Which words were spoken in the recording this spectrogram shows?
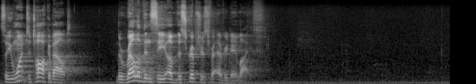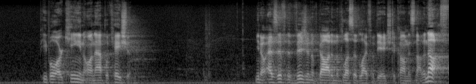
So, you want to talk about the relevancy of the scriptures for everyday life. People are keen on application you know, as if the vision of God and the blessed life of the age to come is not enough.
